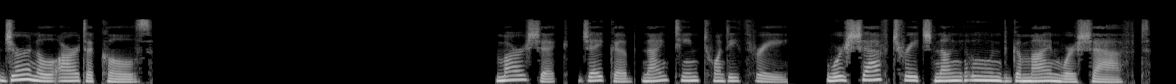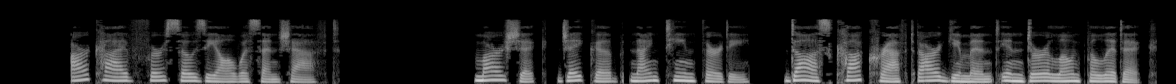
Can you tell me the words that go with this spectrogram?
Journal articles. Marschak, Jacob 1923. Wirtschaftsrechnung und Gemeinwirtschaft. Archive für Sozialwissenschaft. Marschak, Jacob 1930. Das Kaufkraftargument in der Lohnpolitik.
